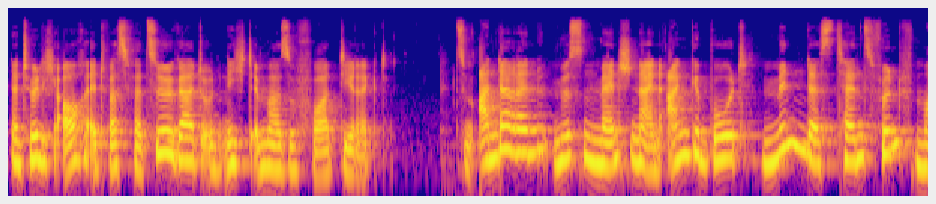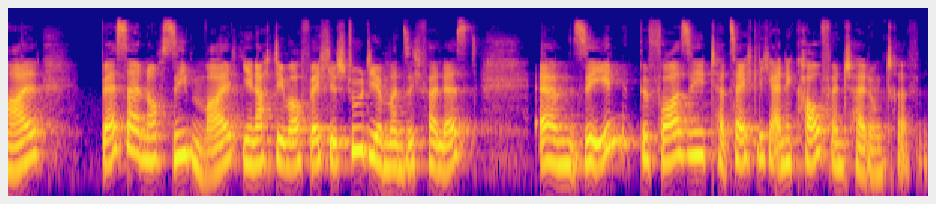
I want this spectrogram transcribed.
natürlich auch etwas verzögert und nicht immer sofort direkt. Zum anderen müssen Menschen ein Angebot mindestens fünfmal, besser noch siebenmal, je nachdem auf welche Studie man sich verlässt, ähm, sehen, bevor sie tatsächlich eine Kaufentscheidung treffen.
